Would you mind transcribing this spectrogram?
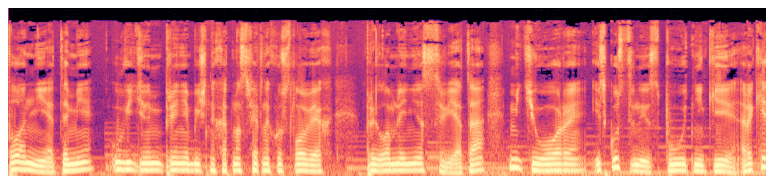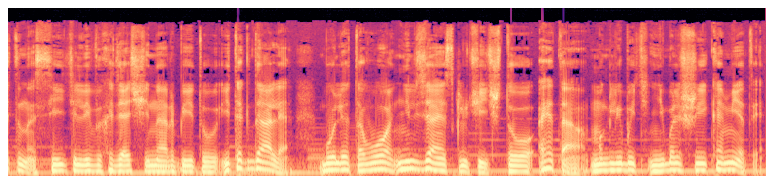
планетами, увиденными при необычных атмосферных условиях, преломление света, метеоры, искусственные спутники, ракеты-носители, выходящие на орбиту и так далее. Более того, нельзя исключить, что это могли быть небольшие кометы,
